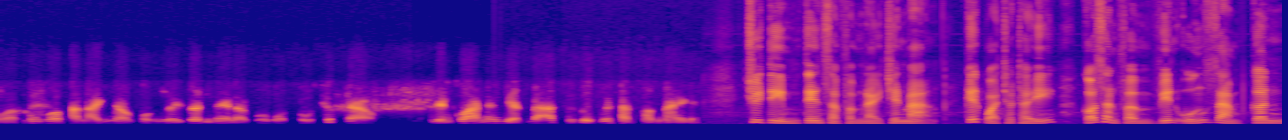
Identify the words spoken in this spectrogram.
và không có phản ánh nào của người dân hay là của một tổ chức nào liên quan đến việc đã sử dụng cái sản phẩm này. Truy tìm tên sản phẩm này trên mạng, kết quả cho thấy có sản phẩm viên uống giảm cân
